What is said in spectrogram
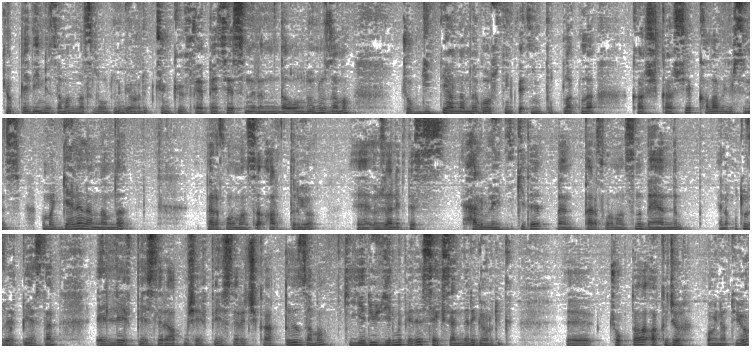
Köklediğimiz zaman nasıl olduğunu gördük. Çünkü FPS sınırında olduğunuz zaman çok ciddi anlamda ghosting ve input lag'la karşı karşıya kalabilirsiniz. Ama genel anlamda performansı arttırıyor. Ee, özellikle Hellblade 2'de ben performansını beğendim. Yani 30 FPS'ten 50 FPS'lere 60 FPS'lere çıkarttığı zaman ki 720p'de 80'leri gördük. Ee, çok daha akıcı oynatıyor.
